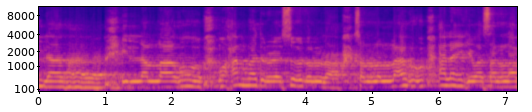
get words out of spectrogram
ইলাহা ইল্লাল্লাহু মুহাম্মাদুর রাসূলুল্লাহ আলাইহি ওয়াসাল্লাম।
